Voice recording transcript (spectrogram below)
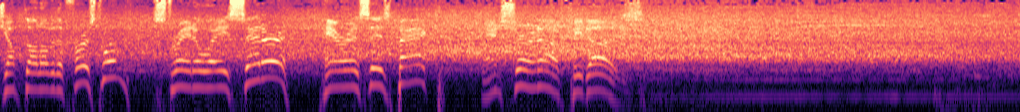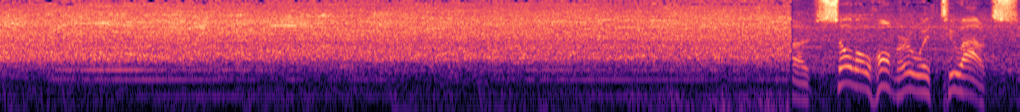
Jumped all over the first one. Straightaway center. Harris is back. And sure enough, he does. Solo homer with two outs.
